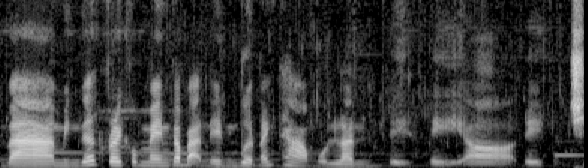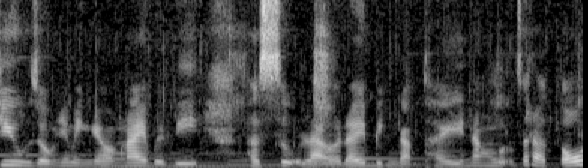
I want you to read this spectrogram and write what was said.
và mình rất recommend các bạn đến vườn bách thảo một lần để để uh, để chill giống như mình ngày hôm nay. Bởi vì thật sự là ở đây mình cảm thấy năng lượng rất là tốt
